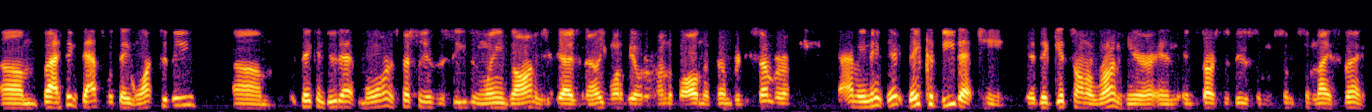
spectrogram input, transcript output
Um, but I think that's what they want to be. Um, if they can do that more, especially as the season wanes on, as you guys know, you want to be able to run the ball in November, December. I mean, they, they, they could be that team that, that gets on a run here and, and starts to do some, some, some nice things.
